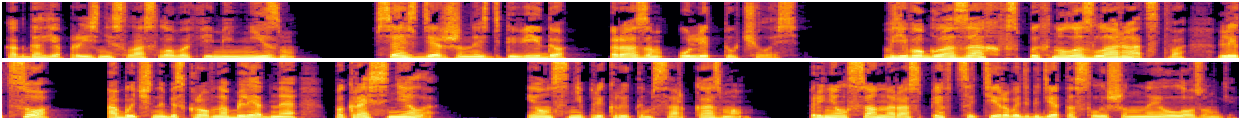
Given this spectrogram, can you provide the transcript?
Когда я произнесла слово «феминизм», вся сдержанность Гвидо разом улетучилась. В его глазах вспыхнуло злорадство, лицо, обычно бескровно бледное, покраснело, и он с неприкрытым сарказмом принялся нараспев цитировать где-то слышанные лозунги.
